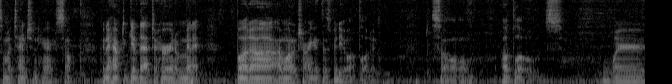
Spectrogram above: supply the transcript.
some attention here. So I'm gonna have to give that to her in a minute. But uh, I want to try and get this video uploaded. So uploads, where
